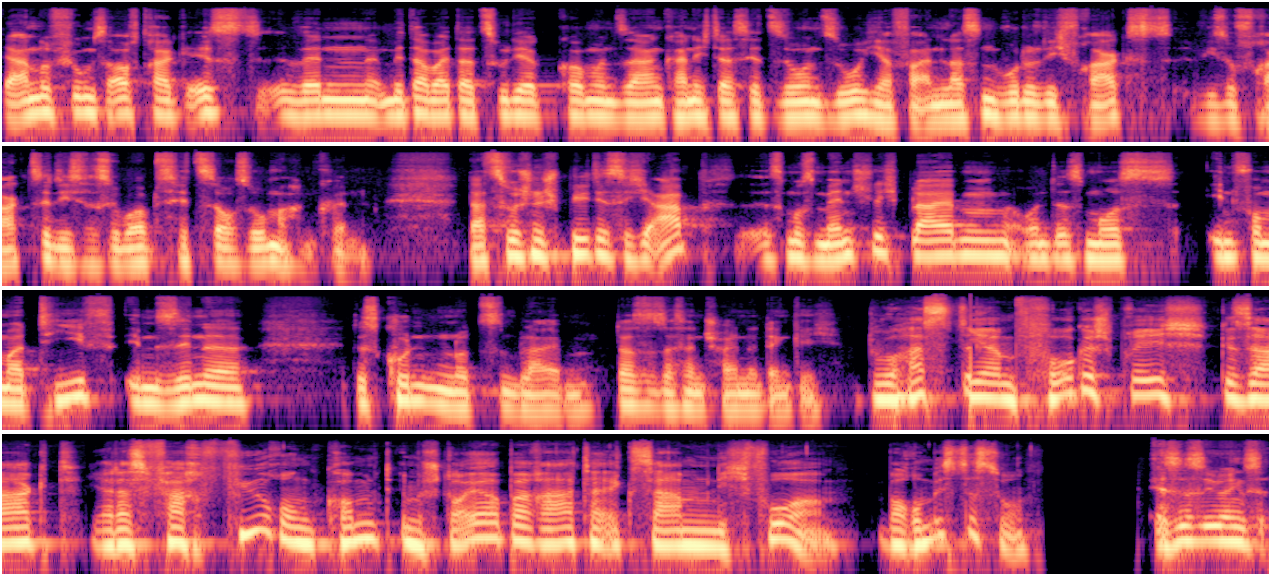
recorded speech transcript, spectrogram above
Der andere Führungsauftrag ist, wenn Mitarbeiter zu dir kommen und sagen, kann ich das jetzt so und so hier veranlassen, wo du dich fragst, wieso fragt sie dich das überhaupt? Das hättest du auch so machen können. Dazwischen spielt es sich ab. Es muss menschlich bleiben und es muss informativ im Sinne des Kundennutzen bleiben. Das ist das Entscheidende, denke ich. Du hast mir im Vorgespräch gesagt, ja, das Fach Führung kommt im Steuerberaterexamen nicht vor. Warum ist das so? Es ist übrigens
